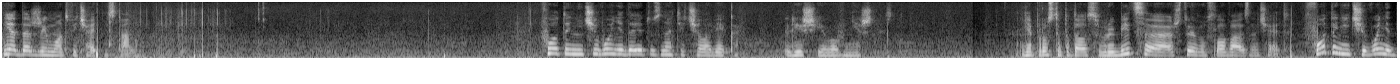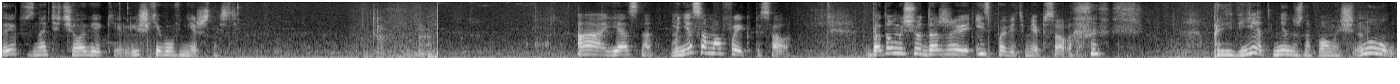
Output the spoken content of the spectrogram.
Я даже ему отвечать не стану. Фото ничего не дает узнать о человека, лишь его внешность. Я просто пыталась врубиться, что его слова означают. Фото ничего не дает узнать о человеке, лишь его внешность. А, ясно. Мне сама фейк писала. Потом еще даже исповедь мне писала. Привет, мне нужна помощь. Ну,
